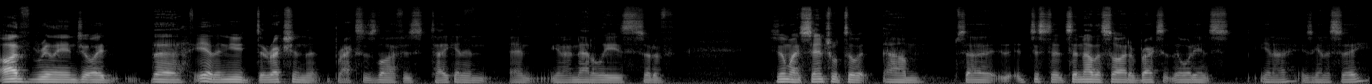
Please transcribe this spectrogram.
I've really enjoyed the yeah the new direction that Brax's life has taken, and and you know Natalie is sort of she's almost central to it. Um, so it just it's another side of Brax that the audience you know is going to see.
